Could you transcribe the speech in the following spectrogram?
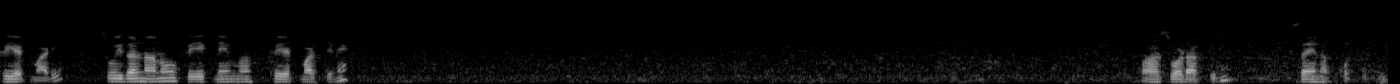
ಕ್ರಿಯೇಟ್ ಮಾಡಿ. ಸೊ ಇದರಲ್ಲಿ ನಾನು ಫೇಕ್ ನೇಮ್ ಕ್ರಿಯೇಟ್ ಮಾಡ್ತೀನಿ. ಪಾಸ್ವರ್ಡ್ ಹಾಕ್ತೀನಿ. ಸೈನ್ ಅಪ್ ಕೊಡ್ತೀನಿ.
